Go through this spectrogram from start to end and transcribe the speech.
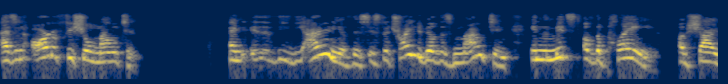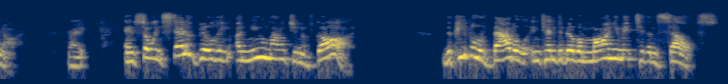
as an artificial mountain. And the, the irony of this is they're trying to build this mountain in the midst of the plain of Shinar, right? And so instead of building a new mountain of God, the people of Babel intend to build a monument to themselves,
